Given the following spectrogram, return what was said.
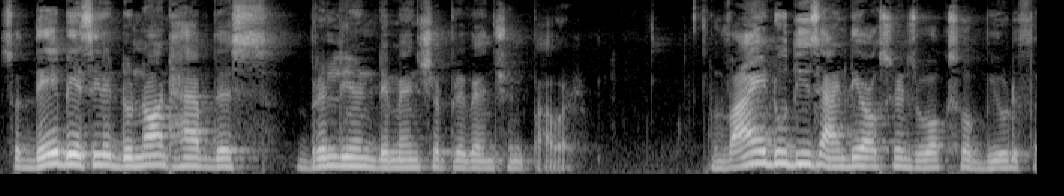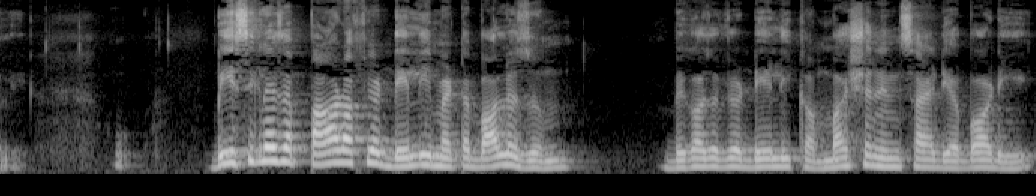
So they basically do not have this brilliant dementia prevention power. Why do these antioxidants work so beautifully? Basically, as a part of your daily metabolism, because of your daily combustion inside your body,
